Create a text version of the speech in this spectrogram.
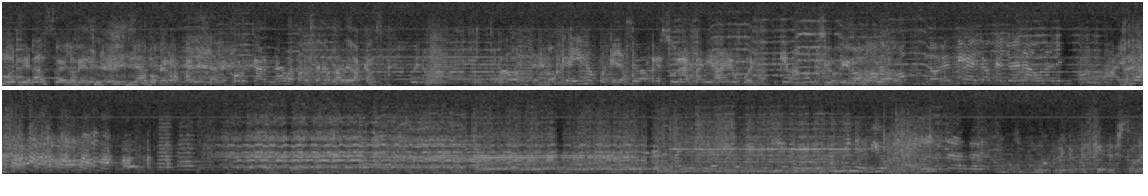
Mordí el anzuelo, gente. Ya. Como que Rafael es la mejor carnada para sacarla de la casa. Bueno, vamos, tenemos que irnos porque ya se va a apresurar para ir al aeropuerto, así que vámonos. Sí, ok, vámonos. No les dije yo que yo era una yenconda. No, pero yo prefiero ir sola.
